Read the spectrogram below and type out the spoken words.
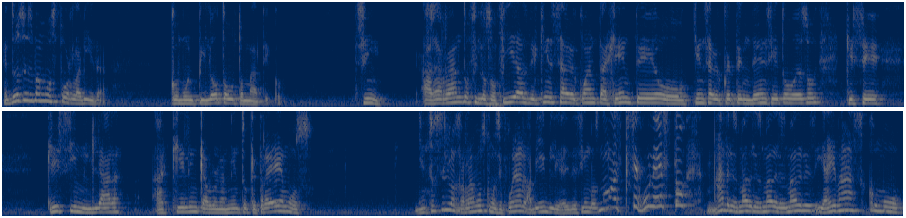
Entonces vamos por la vida como en piloto automático. Sí, agarrando filosofías de quién sabe cuánta gente o quién sabe qué tendencia y todo eso que, se, que es similar a aquel encabronamiento que traemos. Y entonces lo agarramos como si fuera la Biblia y decimos, no, es que según esto, madres, madres, madres, madres, y ahí vas como,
